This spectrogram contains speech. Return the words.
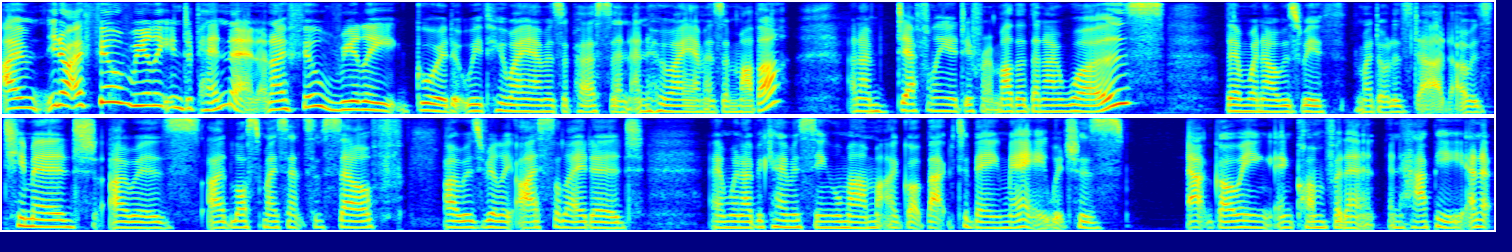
I'm, you know, I feel really independent and I feel really good with who I am as a person and who I am as a mother. And I'm definitely a different mother than I was than when I was with my daughter's dad. I was timid. I was, I'd lost my sense of self. I was really isolated. And when I became a single mum, I got back to being me, which is outgoing and confident and happy. And, it,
